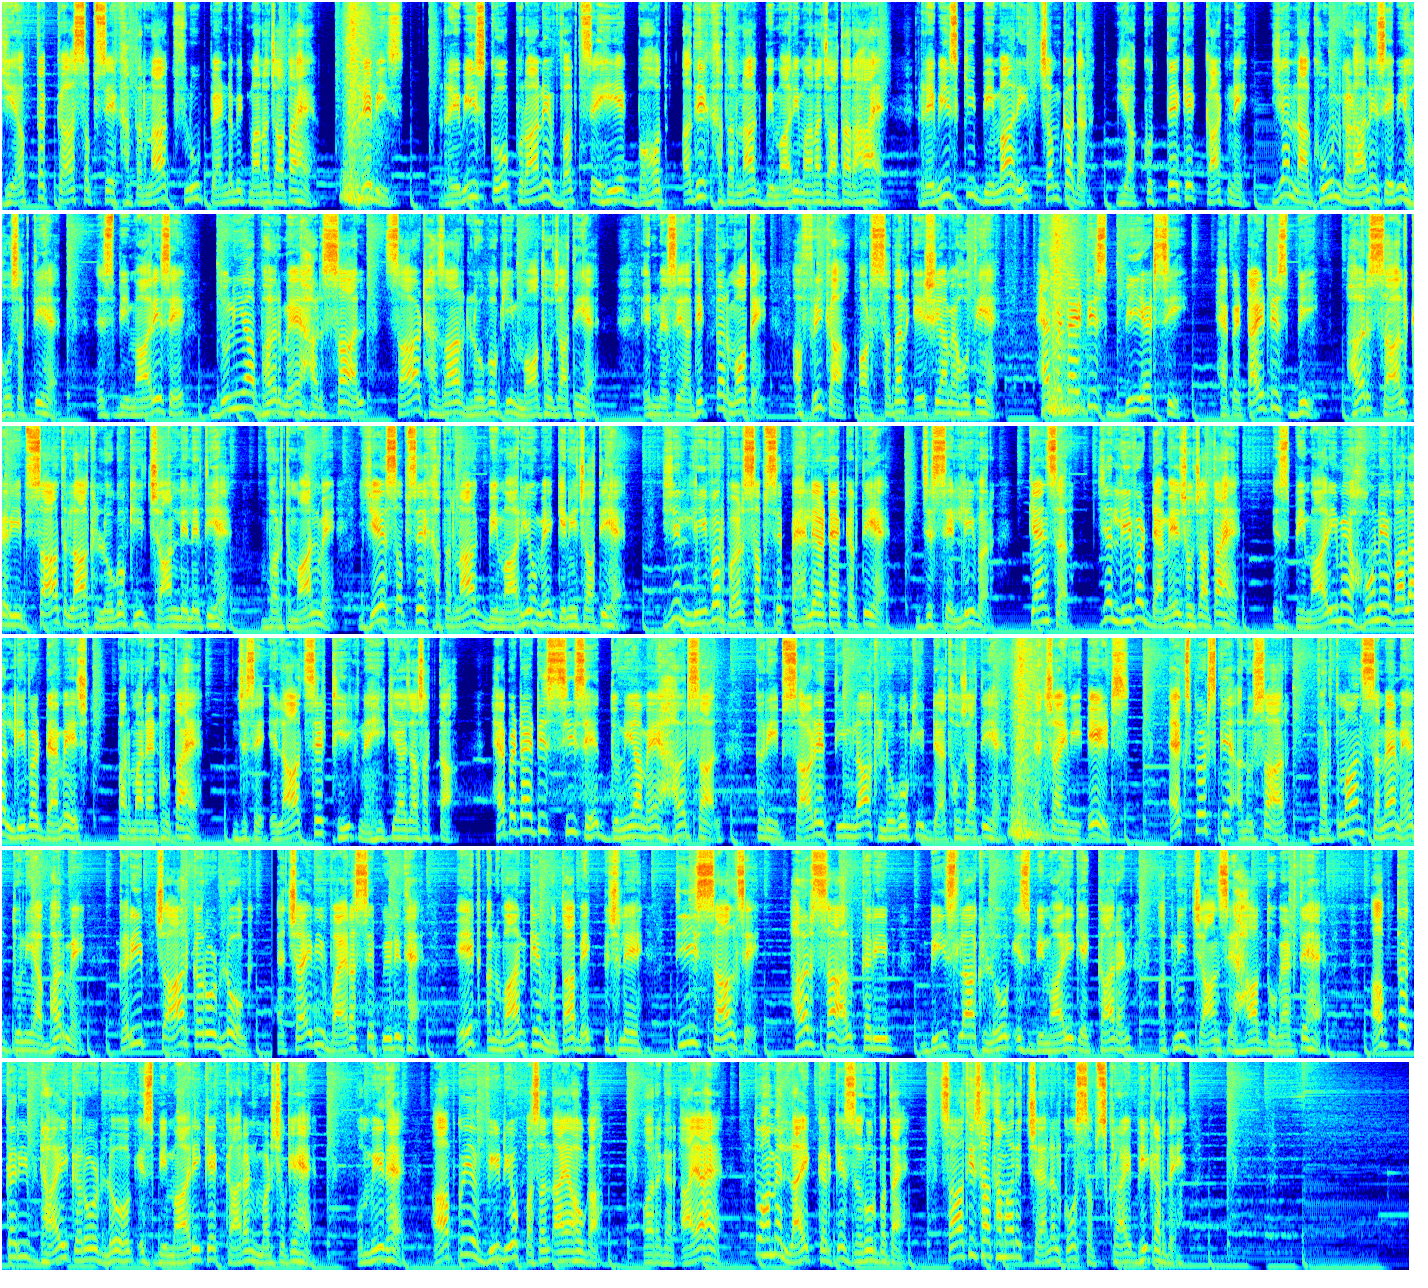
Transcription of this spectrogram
ये अब तक का सबसे खतरनाक फ्लू पैंडमिक माना जाता है। रेबीज रेबीज को पुराने वक्त से ही एक बहुत अधिक खतरनाक बीमारी माना जाता रहा है। रेबीज की बीमारी चमकादड़ या कुत्ते के काटने या नाखून गढ़ाने से भी हो सकती है। इस बीमारी से दुनिया भर में हर साल साठ हज़ार लोगों की मौत हो जाती है। इनमें से अधिकतर मौतें अफ्रीका और सदन एशिया में होती हैं। Hepatitis B eight C hepatitis B हर साल करीब सात लाख लोगों की जान ले लेती है। वर्तमान में ये सबसे खतरनाक बीमारियों में गिनी जाती है। ये लीवर पर सबसे पहले अटैक करती है, जिससे लीवर कैंसर या लीवर डैमेज हो जाता है। इस बीमारी में होने वाला लीवर डैमेज परमानेंट होता है, जिसे इलाज से ठीक नहीं किया जा सकता। हेपेटाइटिस सी से दुनिया में हर साल करीब साढ़े तीन लाख लोगों की डेथ हो जाती है। एचआईवी, एड्स एक्सपर्ट्स के अनुसार वर्तमान समय में दुनिया भर में करीब चार करोड़ लोग एचआईवी वायरस से पीड़ित हैं। एक अनुमान के मुताबिक पिछले 30 साल से हर साल करीब 20 लाख लोग इस बीमारी के कारण अपनी जान से हाथ धो बैठते हैं। अब तक करीब ढाई करोड़ लोग इस बीमारी के कारण मर चुके हैं। उम्मीद है आपको ये वीडियो पसंद आया होगा। और अगर आया है तो हमें लाइक करके ज़रूर बताएँ। साथ ही साथ हमारे चैनल को सब्सक्राइब भी कर दें।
